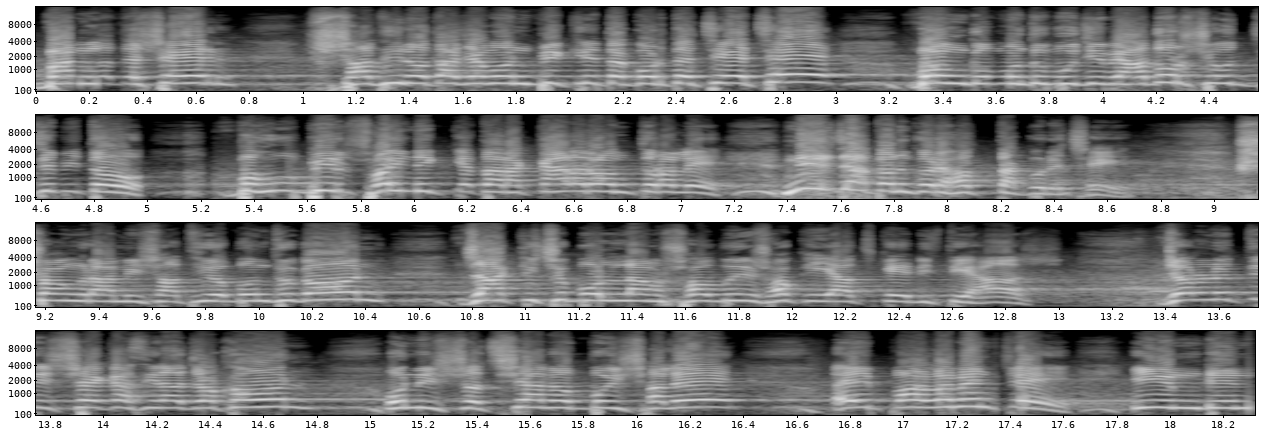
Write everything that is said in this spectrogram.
বাংলাদেশের স্বাধীনতা যেমন বিকৃত করতে চেয়েছে, বঙ্গবন্ধু মুজিবে আদর্শে উজ্জীবিত বহু বীর সৈনিককে তারা কারার অন্তরালে নির্যাতন করে হত্যা করেছে। সংগ্রামী সাথী ও বন্ধুগণ, যা কিছু বললাম সবই সবই আজকের ইতিহাস। জননেত্রী শেখ হাসিনা যখন উনিশশো ছিয়ানব্বই সালে এই পার্লামেন্টে ইন্ডিয়ান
